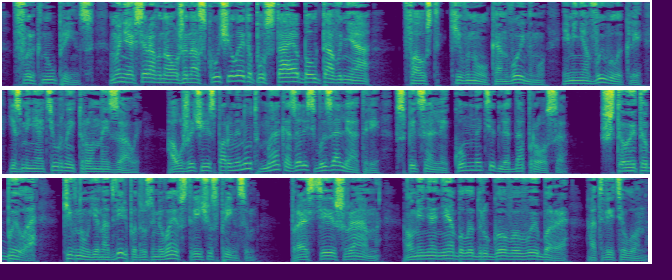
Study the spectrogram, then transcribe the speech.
— фыркнул принц. «Мне все равно уже наскучила эта пустая болтовня». Фауст кивнул конвойному, и меня выволокли из миниатюрной тронной залы. А уже через пару минут мы оказались в изоляторе, в специальной комнате для допроса. «Что это было?» Кивнул я на дверь, подразумевая встречу с принцем. «Прости, Шрам, у меня не было другого выбора», — ответил он.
